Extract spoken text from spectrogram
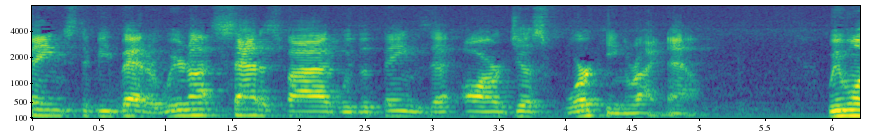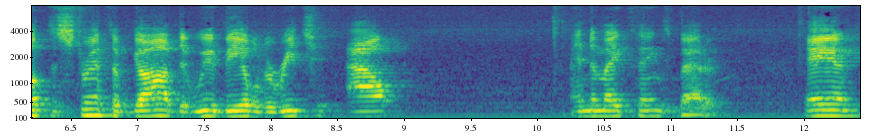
things to be better. We're not satisfied with the things that are just working right now. We want the strength of God that we'd be able to reach out and to make things better. And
